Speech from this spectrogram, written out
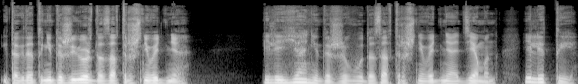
и тогда ты не доживешь до завтрашнего дня». «Или я не доживу до завтрашнего дня, демон, или ты.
